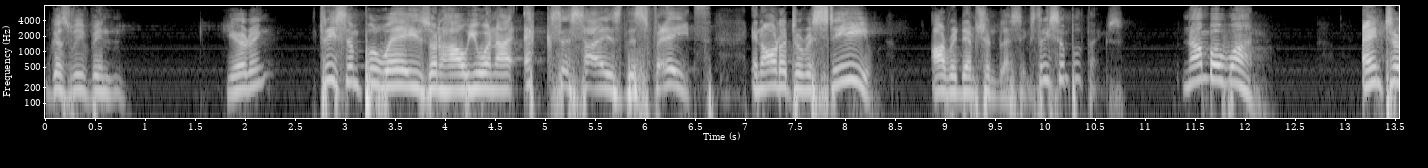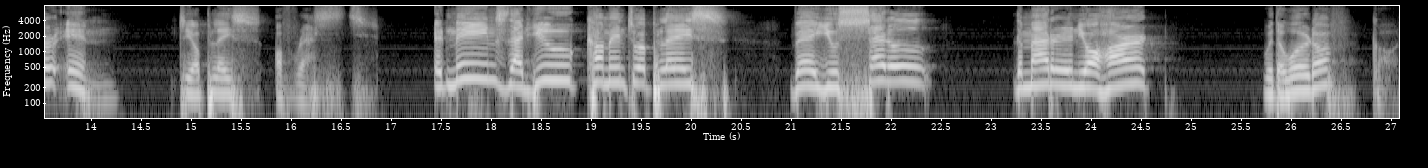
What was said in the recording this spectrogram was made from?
Because we've been hearing three simple ways on how you and I exercise this faith in order to receive our redemption blessings. Three simple things. Number one, enter in to your place of rest. It means that you come into a place where you settle the matter in your heart with the word of God.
